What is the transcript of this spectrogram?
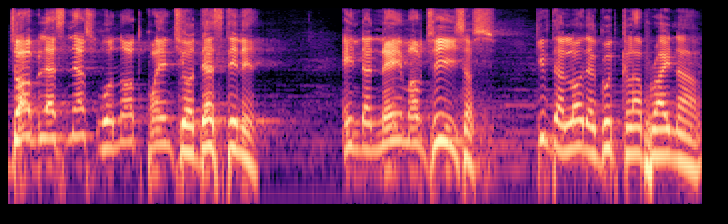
Joblessness will not quench your destiny. In the name of Jesus. Give the Lord a good clap right now.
